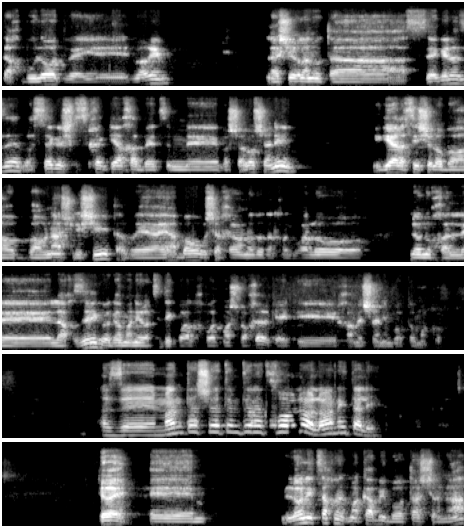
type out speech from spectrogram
תחבולות ודברים להשאיר לנו את הסגל הזה, והסגל ששיחק יחד בעצם אה, בשלוש שנים הגיע לשיא שלו בעונה השלישית, והיה ברור שאחרי העונה הזאת אנחנו כבר לא, לא נוכל להחזיק, וגם אני רציתי כבר לחוות משהו אחר, כי הייתי חמש שנים באותו מקום. אז האמנת שאתם תנצחו או לא? לא ענית לי. תראה, אמ, לא ניצחנו את מכבי באותה שנה,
